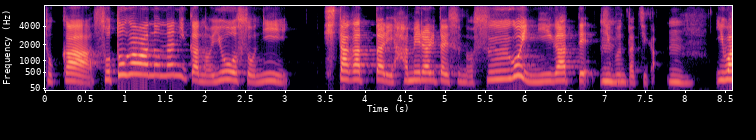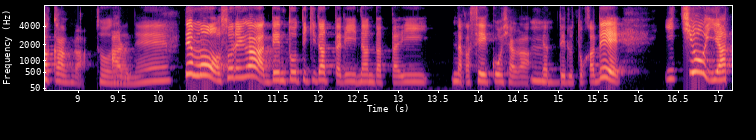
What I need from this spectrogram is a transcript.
とか外側の何かの要素に従ったりはめられたりするのがすごい苦手自分たちが、うん。違和感がある。ね。でもそれが伝統的だったり何だったりなんか成功者がやってるとかで、一応やって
